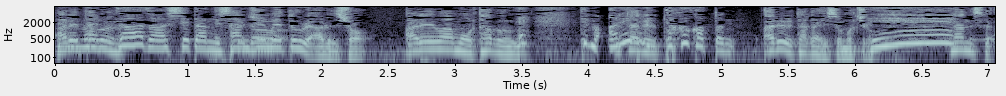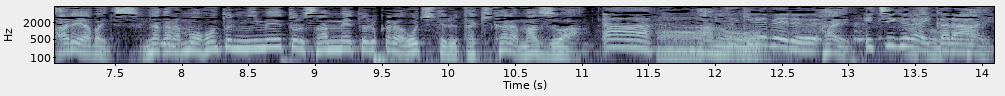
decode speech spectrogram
あれ多分ざわざわしてたんですけど30メートルぐらいあるでしょあれはもう多分。えでもあれより高かったあれより高いですよ、もちろん。えーなんですけど、あれやばいです。だからもう本当に2メートル、3メートルから落ちてる滝からまずは、あああの滝レベルはい1ぐらいから、はい。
